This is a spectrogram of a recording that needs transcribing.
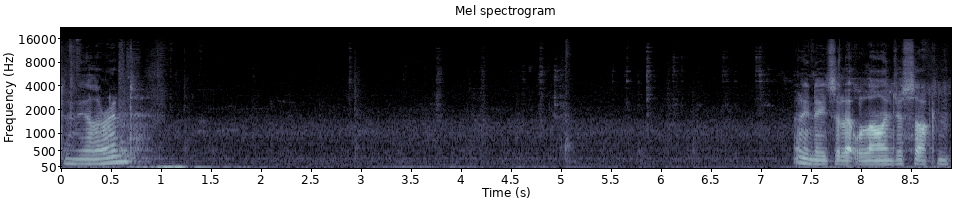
Do the other end. Only needs a little line just so I can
